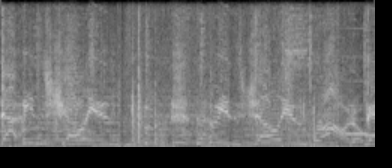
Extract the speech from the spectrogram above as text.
that means jelly is that means jelly is brown. Okay.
